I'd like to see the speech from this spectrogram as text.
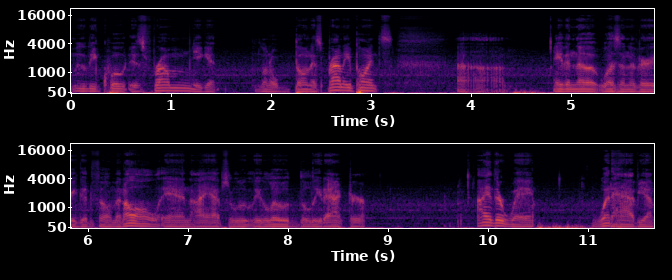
movie quote is from, you get little bonus brownie points. Uh, even though it wasn't a very good film at all, and I absolutely loathe the lead actor. Either way, what have you.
